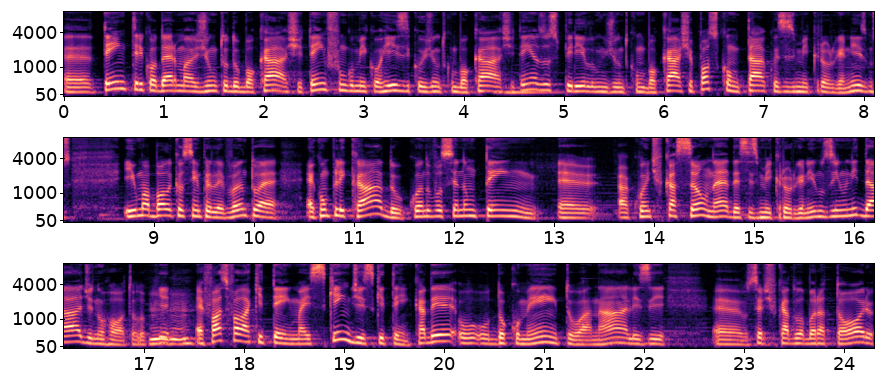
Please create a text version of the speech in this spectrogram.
é, tem tricoderma junto do bocache, tem fungo micorrízico junto com bocache, tem azospirillum junto com bocache, eu posso contar com esses micro-organismos? E uma bola que eu sempre levanto é, é complicado quando você não tem é, a quantificação né, desses micro-organismos em unidade no rótulo, porque é fácil falar que tem, mas quem diz que tem? Cadê o, o documento, a análise, é, o certificado do laboratório?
